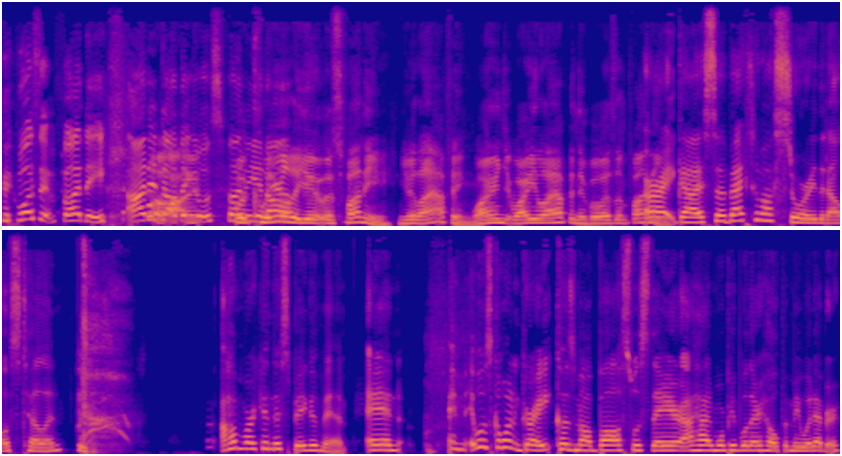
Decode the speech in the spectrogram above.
It wasn't funny. I did Well, not think I- it was funny Well, at all. clearly it was funny. You're laughing. Why aren't you? Why are you laughing if it wasn't funny? All right, guys. So back to my story that I was telling. I'm working this big event, and and it was going great because my boss was there. I had more people there helping me, whatever.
